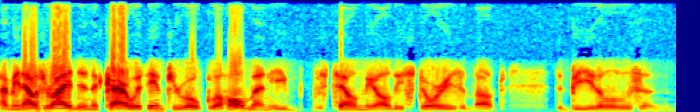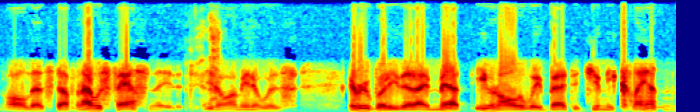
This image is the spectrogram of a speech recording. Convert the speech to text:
I mean, I was riding in a car with him through Oklahoma, and he was telling me all these stories about the Beatles and all that stuff, and I was fascinated. You know, I mean, it was everybody that I met, even all the way back to Jimmy Clanton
